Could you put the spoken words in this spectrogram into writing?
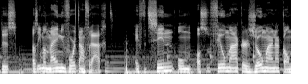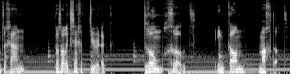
Dus als iemand mij nu voortaan vraagt: heeft het zin om als filmmaker zomaar naar kant te gaan? Dan zal ik zeggen: tuurlijk. Droom groot. In kan mag dat.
